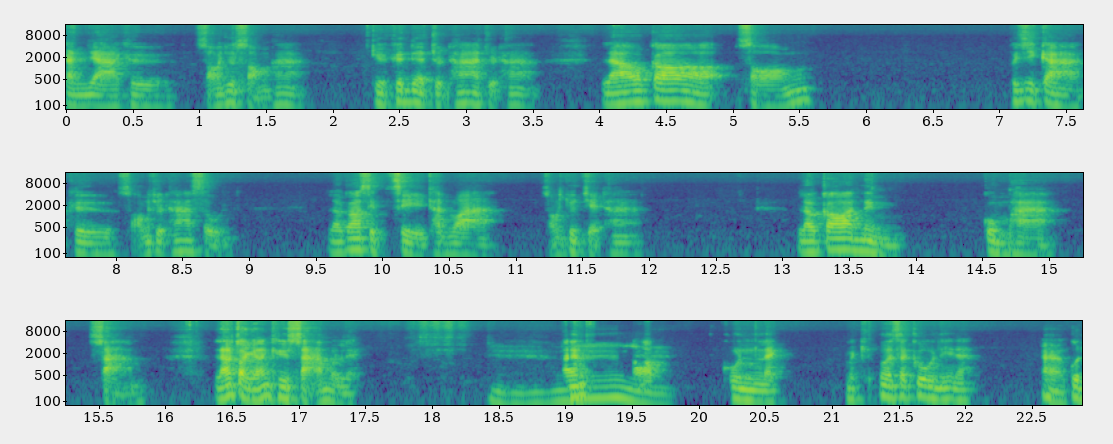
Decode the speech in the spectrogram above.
กันยาคือสองจุดสองห้าคือขึ้นเดือนจุดห้าจุดห้าแล้วก็สองพฤศจิกาคือสองจุดห้าศูนย์แล้วก็สิบสี่ธันวาสองจุดเจ็ดห้าแล้วก็หนึ่งกุมภา สามแล้วต่อจากนั้นคือสามหมดเลยอันนั้นตอบคุณอะไรเมื่อสักครู่นี้นะอ่าคุณ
